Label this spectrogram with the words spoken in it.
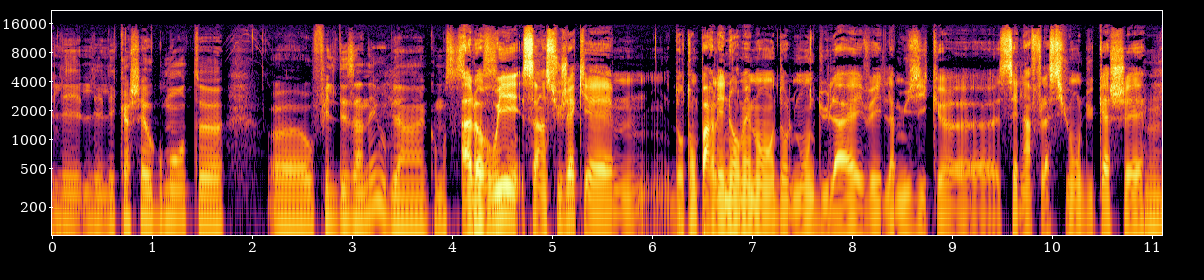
les, les, les cachets augmentent euh, au fil des années ou bien comment ça se Alors oui, c'est un sujet qui est, hum, dont on parle énormément dans le monde du live et de la musique. Euh, c'est l'inflation du cachet hmm.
